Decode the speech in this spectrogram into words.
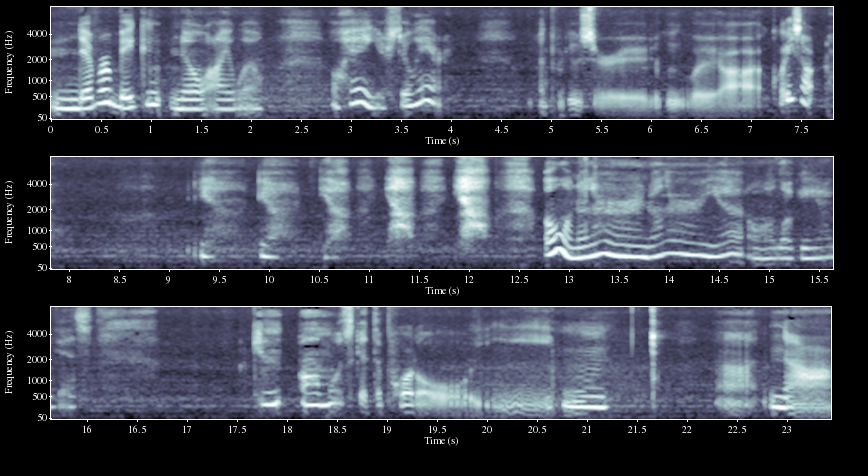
Never baking? No, I will. Oh, hey, you're still here. My producer, we were, uh, Quasar. Yeah, yeah, yeah, yeah, yeah. Oh, another, another, yeah. Oh, lucky, I guess. I can almost get the portal. Mm. Uh, nah,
